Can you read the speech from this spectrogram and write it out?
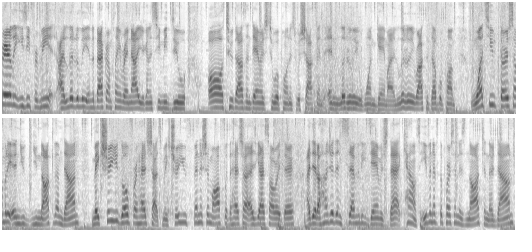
fairly easy for me. I literally, in the background playing right now, you're going to see me do all 2,000 damage to opponents with shotguns in literally one game. I literally rocked the double pump. Once you thirst somebody and you, you knock them down, make sure you go for headshots. Make sure you finish them off with a headshot. As you guys saw right there, I did 170 damage. That counts. Even if the person is knocked and they're down,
